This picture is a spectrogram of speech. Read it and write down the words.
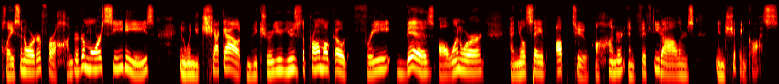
place an order for 100 or more CDs. And when you check out, make sure you use the promo code free biz, all one word, and you'll save up to $150 in shipping costs.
